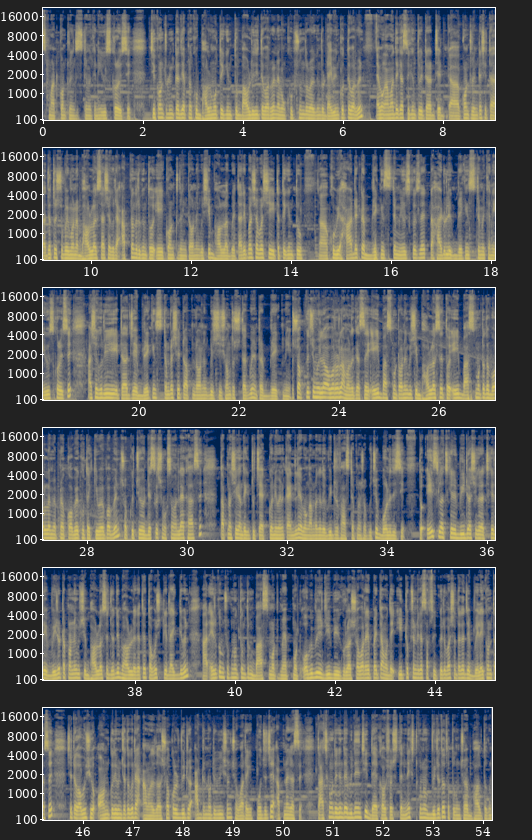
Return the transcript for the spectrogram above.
স্মার্ট কন্ট্রোলিং সিস্টেম এখানে ইউজ করা হয়েছে। যে কন্ট্রোলিংটা দিয়ে আপনার খুব ভালো মতোই কিন্তু বাউলি দিতে পারবেন এবং খুব সুন্দরভাবে কিন্তু ড্রাইভিং করতে পারবেন এবং আমাদের কাছে কিন্তু এটার যে কন্ট্রোলিংটা সেটা যথেষ্ট পরিমাণে ভালো লাগছে। আশা করি আপনাদের কিন্তু এই কন্ট্রোলিংটা অনেক বেশি ভালো লাগবে। তারই পাশাপাশি এটাতে কিন্তু খুবই হার্ড একটা ব্রেকিং সিস্টেম ইউজ করেছে, একটা হাইড্রোলিক ব্রেকিং সিস্টেম এখানে ইউজ করেছে আশা করি এটা যে ব্রেকিং সিস্টেমটা সেটা আপনারা অনেক বেশি সন্তুষ্ট থাকবেন, এটার ব্রেক নিয়ে। সব কিছু মিলে ওভারঅল আমাদের কাছে এই বাস মোডটা অনেক বেশি ভালো লাগছে। তো এই বাস মোডটা তো বললাম আপনার কবে, কোথায়, কীভাবে পাবেন সব কিছু ডিসক্রিপশন বক্সে আমার লেখা আছে। তো আপনার সেখান থেকে একটু চেক করে নেবেন কাইন্ডলি এবং আমরা কিন্তু ভিডিওর ফার্স্টে আপনার সব কিছু বলে দিছি। তো এই ছিল আজকের ভিডিও আশা করি আজকের এই ভিডিওটা আপনার অনেক বেশি ভালো লাগছে। যদি ভালো লেগে থাকে তো অবশ্যই লাইক দিবেন। আর এরকম সব নতুন নতুন bus mod map mod OBB রিভিউগুলো সবার আগে পাইতে আমাদের ইউটিউব চ্যানেলকে সাবস্ক্রাইব করে পাশে থাকা যে বেল আইকনটা আছে, সেটা অবশ্যই অন করে দেবেন। যাতে করে আমাদের সকল ভিডিও আপডেট নোটিফিকেশন সবার আগে পৌঁছে যায় আপনার কাছে। তো আজকের মধ্যে এখান থেকে বিদায় নিচ্ছি। দেখা অবশ্যই নেক্সট কোনো ভিডিওতে ততক্ষণ সবাই ভালো থাকুন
